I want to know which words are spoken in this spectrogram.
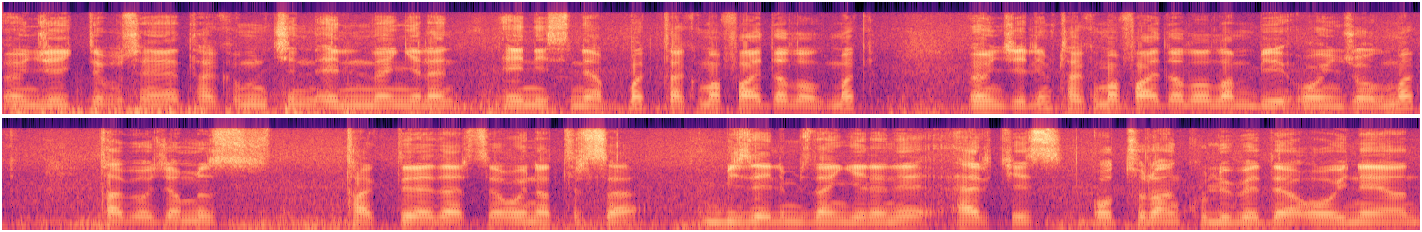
öncelikle bu sene takımın için elimden gelen en iyisini yapmak, takıma faydalı olmak. Önceliğim takıma faydalı olan bir oyuncu olmak. Tabii hocamız takdir ederse, oynatırsa biz elimizden geleni herkes oturan kulübede oynayan,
